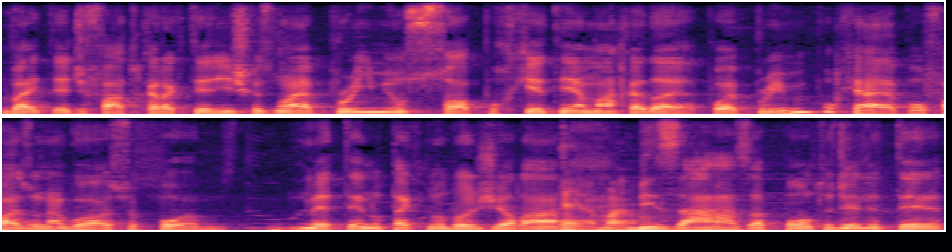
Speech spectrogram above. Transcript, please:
vai ter de fato características, não é premium só porque tem a marca da Apple, é premium porque a Apple faz um negócio, pô, metendo tecnologia lá É, mas- bizarras a ponto de ele ter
